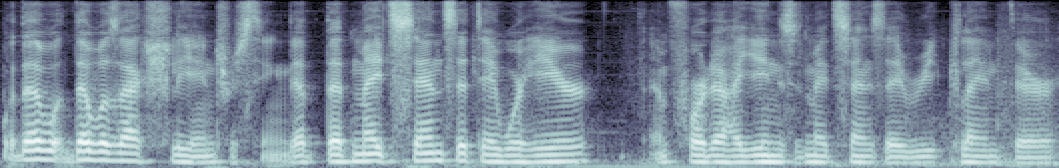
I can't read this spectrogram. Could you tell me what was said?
Well, that that was actually interesting. That that made sense that they were here, and for the hyenas it made sense they reclaimed their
